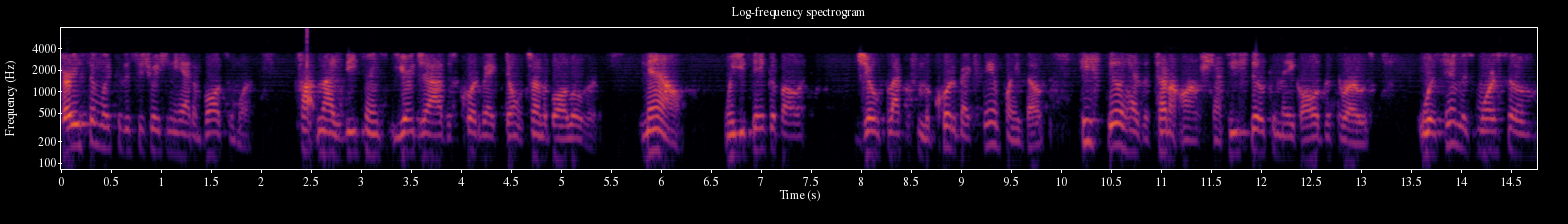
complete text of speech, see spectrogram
Very similar to the situation he had in Baltimore top notch defense. Your job as quarterback, don't turn the ball over. Now, when you think about Joe Flacco from a quarterback standpoint, though, he still has a ton of arm strength. He still can make all the throws. With him, it's more so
